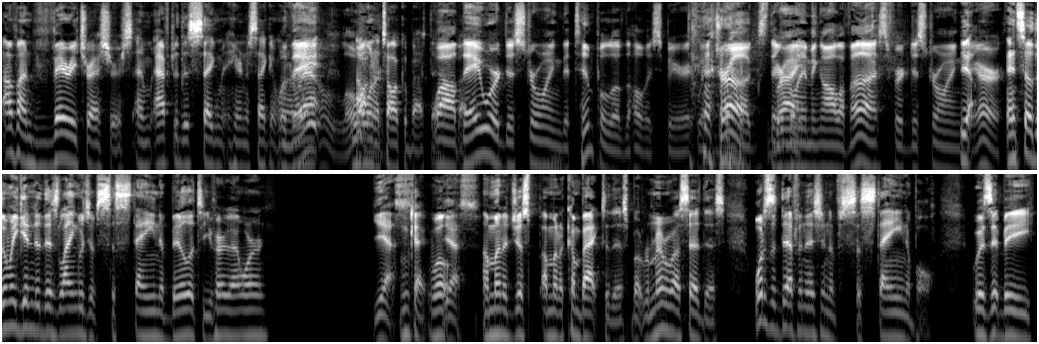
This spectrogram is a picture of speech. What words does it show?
I find very treacherous. And after this segment here in a second, Well, I they- I want to talk about that. While But- they were destroying the temple of the Holy Spirit with drugs, they're Right. blaming all of us for destroying yeah, the earth. and so then we get into this language of sustainability. You've heard that word? yes. Okay. Well, yes. I'm gonna just I'm gonna come back to this, but remember what I said this. What is the definition of sustainable? Was it be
